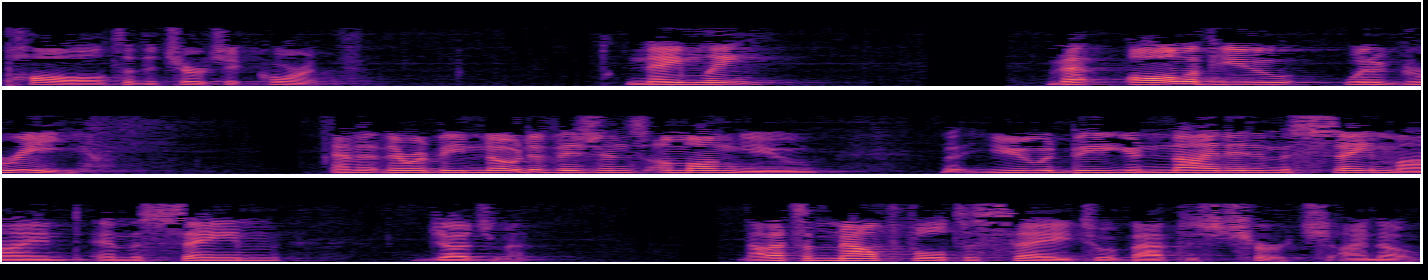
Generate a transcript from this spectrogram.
Paul to the church at Corinth. Namely, that all of you would agree and that there would be no divisions among you, but you would be united in the same mind and the same judgment. Now, that's a mouthful to say to a Baptist church, I know.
